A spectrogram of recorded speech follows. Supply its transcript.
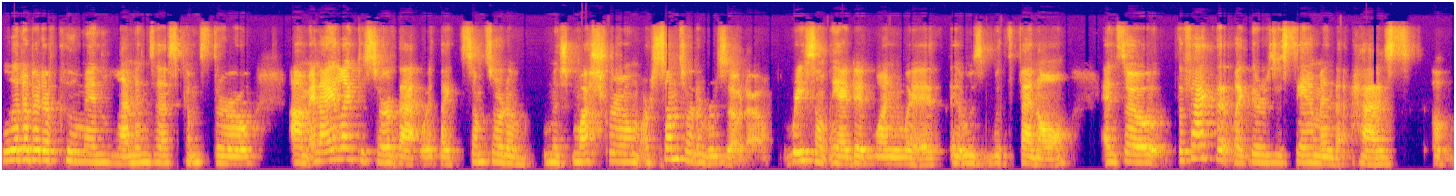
a little bit of cumin, lemon zest comes through. Um, and I like to serve that with like some sort of mushroom or some sort of risotto. Recently, I did one with, it was with fennel. And so the fact that like there's a salmon that has a,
